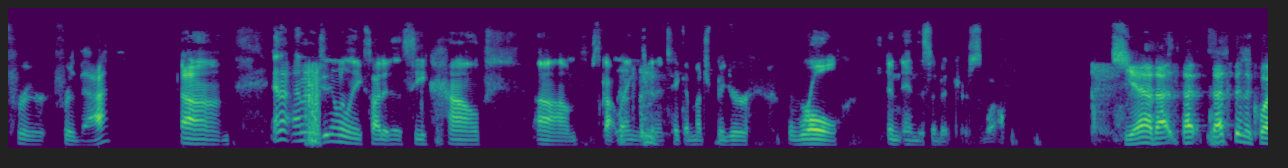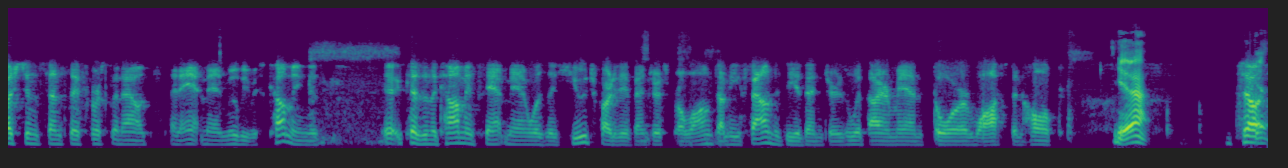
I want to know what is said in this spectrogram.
for for that. Um, and, I, and I'm genuinely excited to see how um, Scott Lang is going to take a much bigger role in, in this Avengers as well. Yeah, that that that's been the question since they first announced an Ant Man movie was coming. Is because in the comics, Ant Man was a huge part of the Avengers for a long time. He founded the Avengers with Iron Man, Thor, Wasp, and Hulk. Yeah. So Yeah.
